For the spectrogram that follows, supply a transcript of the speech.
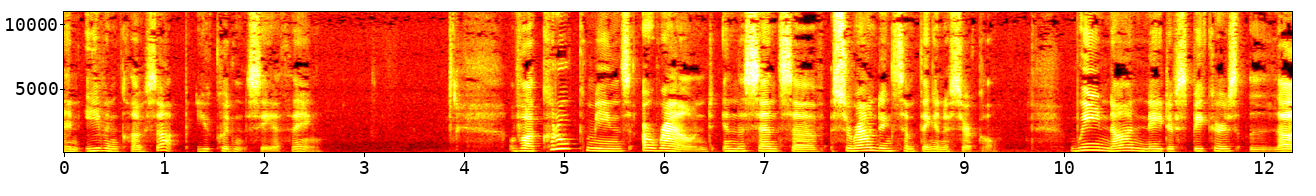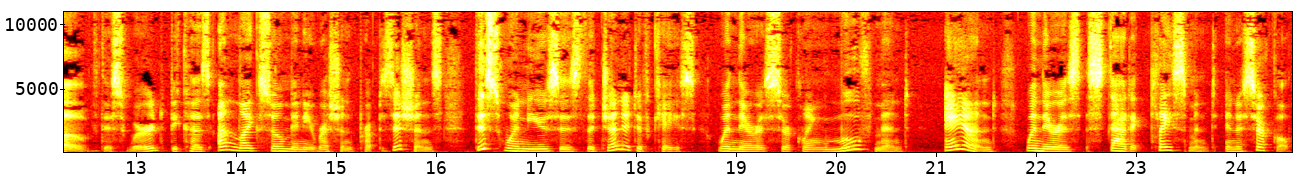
and even close up, you couldn't see a thing. Vakruk means around in the sense of surrounding something in a circle. We non native speakers love this word because, unlike so many Russian prepositions, this one uses the genitive case when there is circling movement and when there is static placement in a circle.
